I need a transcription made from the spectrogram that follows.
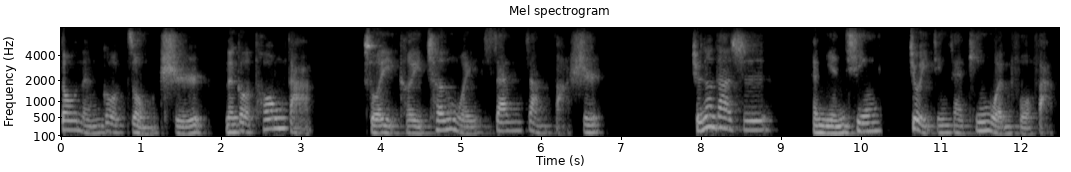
都能够总持，能够通达，所以可以称为三藏法师。玄奘大师很年轻就已经在听闻佛法，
